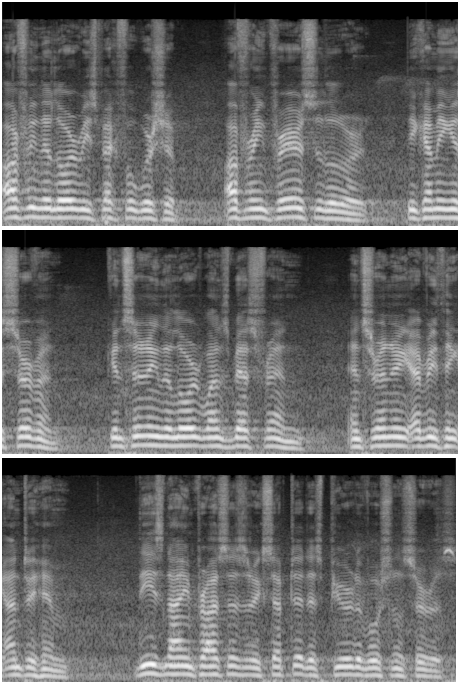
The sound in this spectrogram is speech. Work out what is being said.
offering the Lord respectful worship, offering prayers to the Lord, becoming his servant, considering the Lord one's best friend, and surrendering everything unto him. These nine processes are accepted as pure devotional service.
